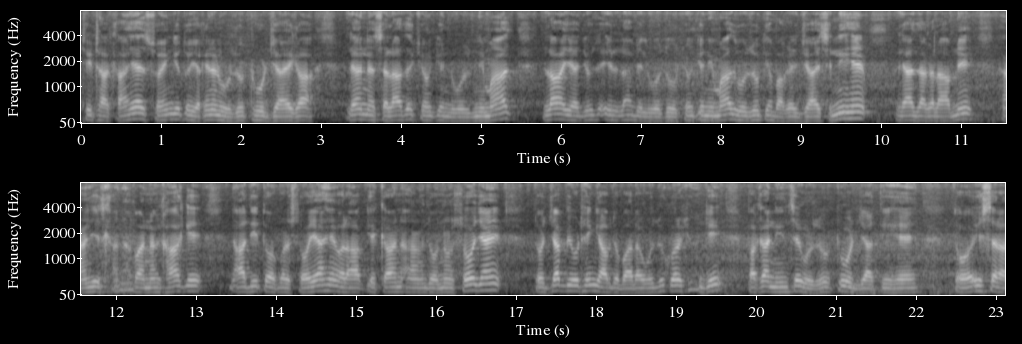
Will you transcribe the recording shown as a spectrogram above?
ٹھیک ٹھاک کھایا ہے، سوئیں گے تو یقیناً وضو ٹوٹ جائے گا۔ لہن صلاح کیونکہ نماز لا یا جز اللہ بالوضو کیونکہ نماز وضو کے بغیر جائز نہیں ہے۔ لہٰذا اگر آپ نے ہاں جی کھانا بانا کھا کے عادی طور پر سویا ہے اور آپ کے کان آنکھ دونوں سو جائیں، تو جب بھی اٹھیں گے آپ دوبارہ وضو کرو کیونکہ پکا نیند سے وضو ٹوٹ جاتی ہے۔ تو اس طرح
